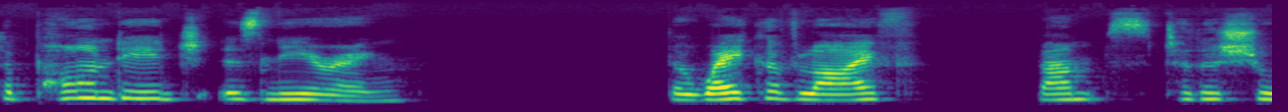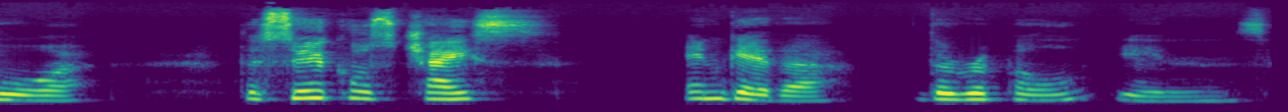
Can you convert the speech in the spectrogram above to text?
The pond edge is nearing. The wake of life bumps to the shore. The circles chase and gather. The ripple ends.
